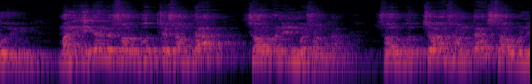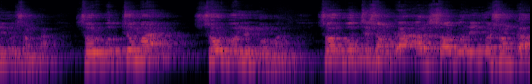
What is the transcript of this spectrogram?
দুই। মানে এটা হলো সর্বোচ্চ সংখ্যা, সর্বনিম্ন সংখ্যা। সর্বোচ্চ সংখ্যা, সর্বনিম্ন সংখ্যা। সর্বোচ্চ মান, সর্বনিম্ন মান। সর্বোচ্চ সংখ্যা আর সর্বনিম্ন সংখ্যা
